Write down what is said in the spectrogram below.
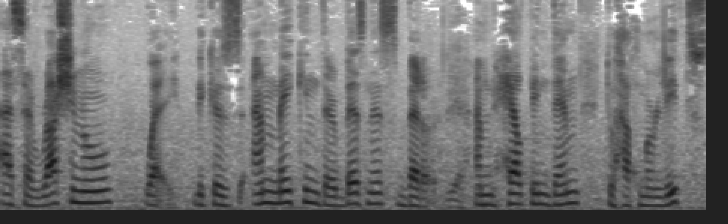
as a rational way because I'm making their business better. Yeah. I'm helping them to have more leads,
